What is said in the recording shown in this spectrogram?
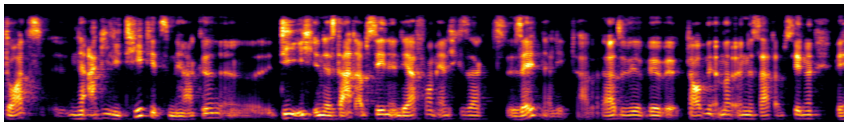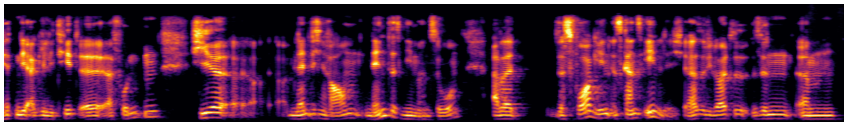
dort eine Agilität jetzt merke, äh, die ich in der Startup-Szene in der Form ehrlich gesagt selten erlebt habe. Also wir, wir, wir glauben ja immer in der Startup-Szene, wir hätten die Agilität äh, erfunden. Hier äh, im ländlichen Raum nennt es niemand so, aber das Vorgehen ist ganz ähnlich. Also die Leute sind ähm,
